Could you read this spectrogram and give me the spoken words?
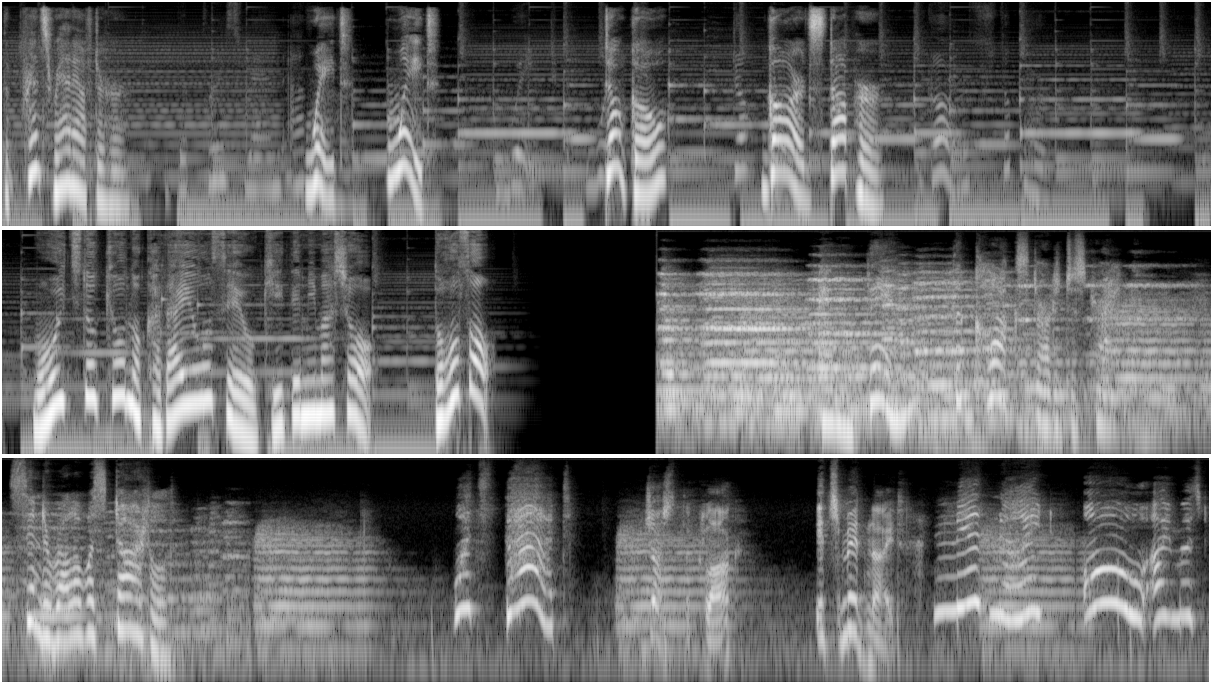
The prince ran after her. Wait, wait. Don't go. Guards, stop her. もう一度今日の課題音声を聞いてみましょう。どうぞ And then the clock started to strike. Cinderella was startled. What's that? Just the clock. It's midnight. Midnight? Oh, I must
